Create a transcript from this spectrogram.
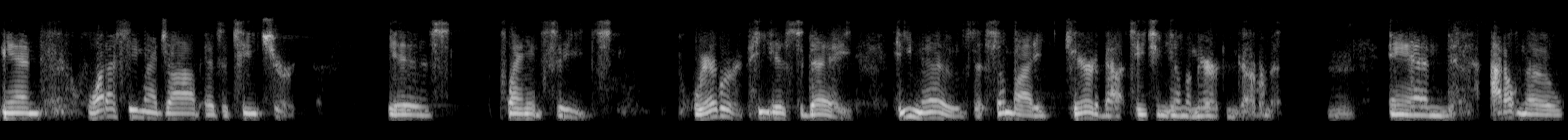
And what I see my job as a teacher is planting seeds. Wherever he is today, he knows that somebody cared about teaching him American government. Mm. And I don't know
